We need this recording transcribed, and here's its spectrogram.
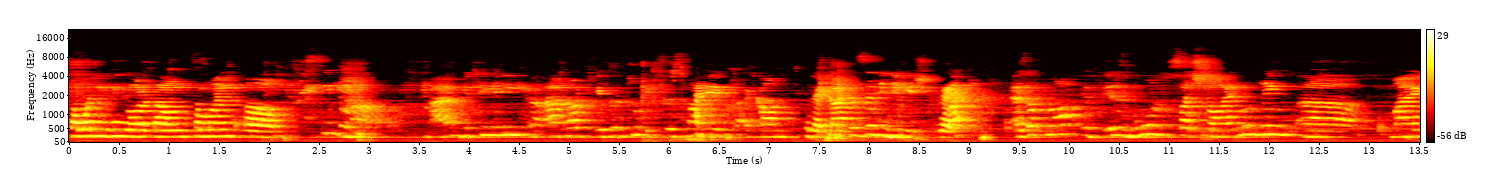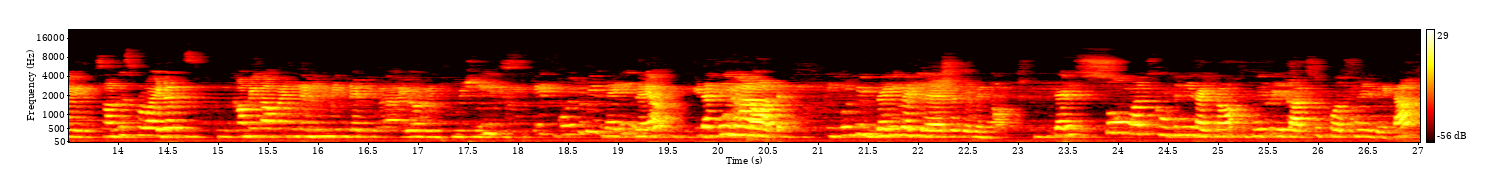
Someone using your account, someone. Uh, See, uh, I'm getting any, uh, I'm not able to access my account. Right. That is an indication. Right. But as of now, if there is no such law, I don't think uh, my service provider is coming up and telling me that uh, your information it's, is. it's going to be very rare that they will not. It will be very, very rare that they will not. There is so much scrutiny right now with regards to personal data.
